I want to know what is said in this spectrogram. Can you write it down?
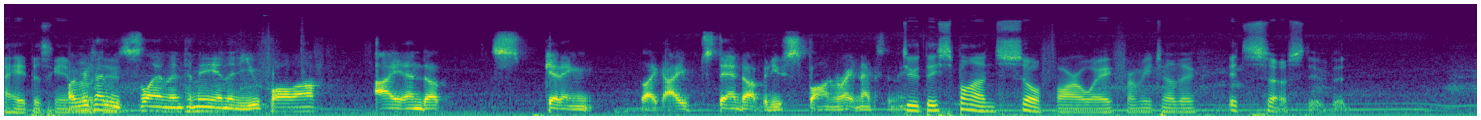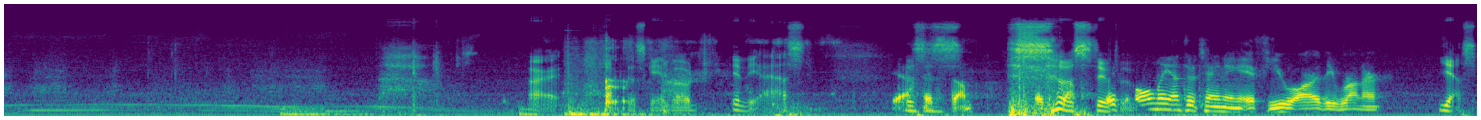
I hate this game. Every mode, time you slam into me and then you fall off, I end up getting like I stand up and you spawn right next to me. Dude, they spawn so far away from each other. It's so stupid. This game mode. In the ass. yeah, this is- dumb. This is so dumb. stupid. It's only entertaining if you are the runner, Yes.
